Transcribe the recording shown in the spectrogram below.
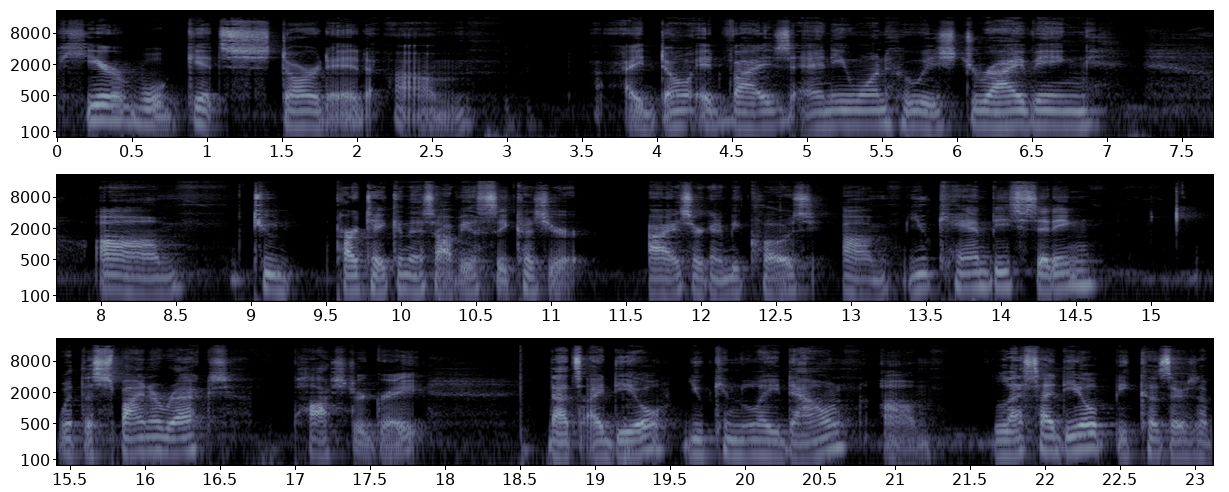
here we'll get started. Um, I don't advise anyone who is driving um, to partake in this, obviously, because your eyes are going to be closed. Um, you can be sitting with the spine erect, posture great. That's ideal. You can lay down. Um, less ideal because there's a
